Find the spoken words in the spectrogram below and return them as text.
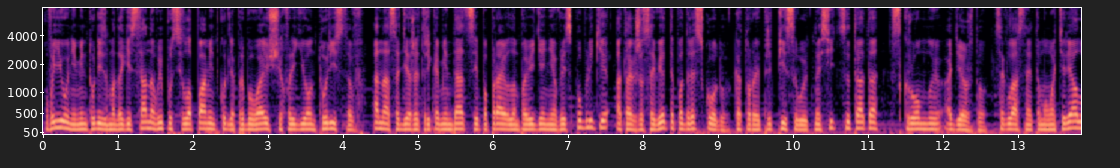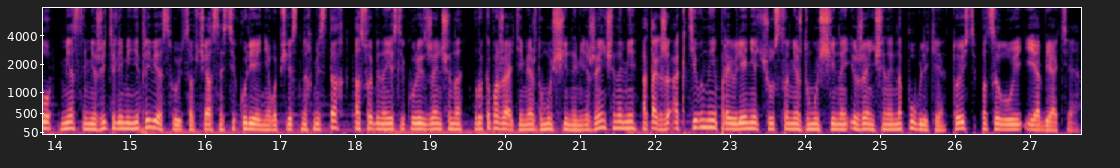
В июне Минтуризма Дагестана выпустила памятку для прибывающих в регион туристов. Она содержит рекомендации по правилам поведения в республике, а также советы по дресс-коду, которые предписывают носить, цитата, «скромную одежду». Согласно этому материалу, местными жителями не приветствуется, в частности, курение в общественных местах, особенно если курит женщина, рукопожатие между мужчинами и женщинами, а также активные проявления чувства между мужчиной и женщиной на публике, то есть поцелуи и объятия.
